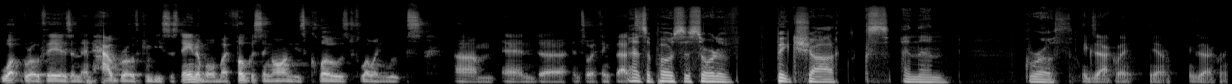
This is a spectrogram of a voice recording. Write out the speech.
what growth is and, and how growth can be sustainable by focusing on these closed flowing loops. Um, and uh, and so I think that's as opposed to sort of big shocks and then growth. Exactly. Yeah, exactly.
